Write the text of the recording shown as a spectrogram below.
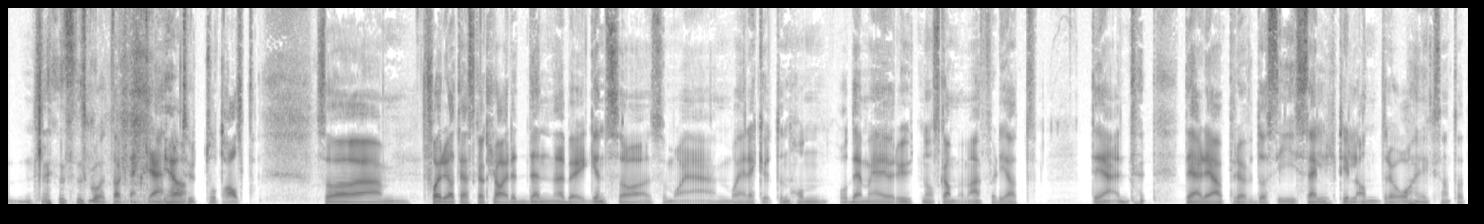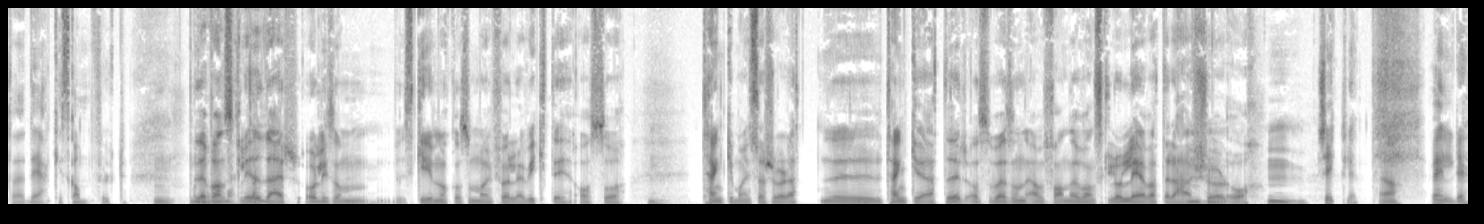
Går det tenker jeg Ja. totalt. Så um, for at jeg skal klare denne bøygen, så, så må, jeg, må jeg rekke ut en hånd, og det må jeg gjøre uten å skamme meg, fordi at det, det er det jeg har prøvd å si selv til andre òg. At det, er ikke skamfullt. Mm. Det er vanskelig måte. det der, å liksom skrive noe som man føler er viktig, og så tenker man seg sjøl et, eh, tenker etter, og så bare sånn Ja, men faen, det er vanskelig å leve etter det her sjøl òg. Mm, skikkelig. Ja. Veldig.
